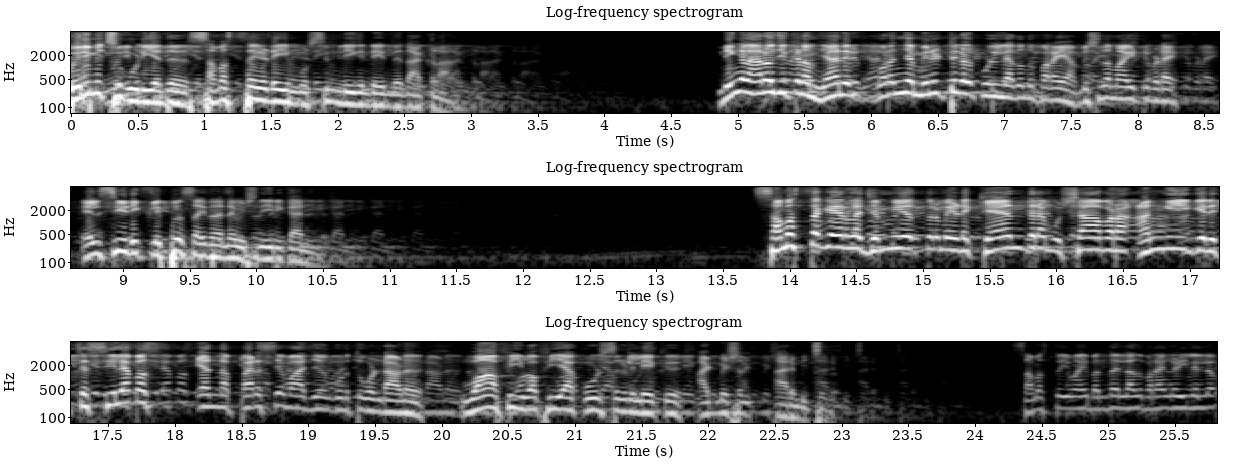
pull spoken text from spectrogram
ഒരുമിച്ച് കൂടിയത് സമസ്തയുടെയും മുസ്ലിം ലീഗിന്റെയും നേതാക്കളാണ്. നിങ്ങൾ ആലോചിക്കണം ഞാനൊരു കുറഞ്ഞ മിനിറ്റുകൾക്കുള്ളിൽ അതൊന്ന് പറയാം. വിശദമായിട്ട് ഇവിടെ എൽ സി ഡി ക്ലിപ്പ് സഹിതം തന്നെ വിശദീകരിക്കാനുണ്ട്. സമസ്ത കേരള ജമ്മിയത്തുലമയുടെ കേന്ദ്ര മുഷാവറ അംഗീകരിച്ച സിലബസ് എന്ന പരസ്യവാചകം കൊടുത്തുകൊണ്ടാണ് വാഫി വഫിയ കോഴ്സുകളിലേക്ക് അഡ്മിഷൻ ആരംഭിച്ചത്. സമസ്തയുമായി ബന്ധമില്ലാന്ന് പറയാൻ കഴിയില്ലല്ലോ.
